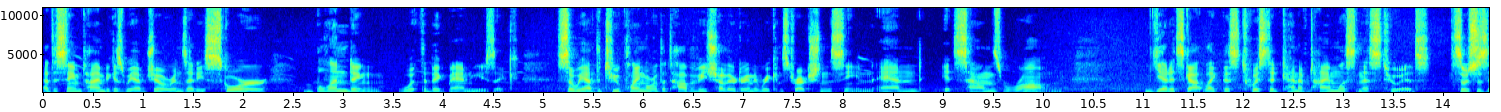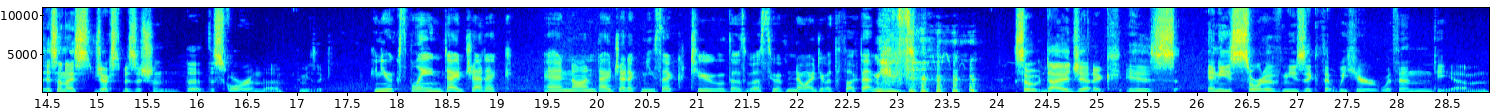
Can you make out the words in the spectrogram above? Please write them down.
at the same time, because we have Joe Renzetti's score blending with the big band music. So we have the two playing over the top of each other during the reconstruction scene, and it sounds wrong. Yet it's got like this twisted kind of timelessness to it. So it's just it's a nice juxtaposition, the the score and the, the music. Can you explain diegetic and non-diegetic music to those of us who have no idea what the fuck that means? So diegetic is any sort of music that we hear within the um,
